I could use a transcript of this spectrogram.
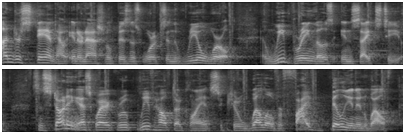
understand how international business works in the real world, and we bring those insights to you. Since starting Esquire Group, we've helped our clients secure well over 5 billion in wealth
